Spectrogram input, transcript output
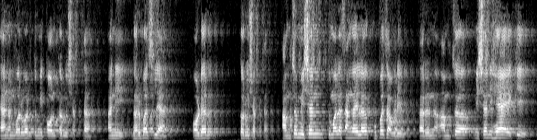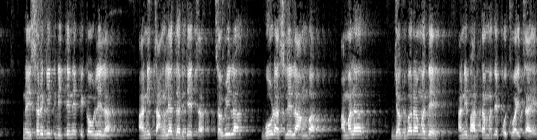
ह्या नंबरवर तुम्ही कॉल करू शकता आणि घरबसल्या ऑर्डर करू शकता. आमचं मिशन तुम्हाला सांगायला खूपच आवडेल कारण आमचं मिशन हे आहे की नैसर्गिक रीतीने पिकवलेला आणि चांगल्या दर्जेचा चवीला गोड असलेला आंबा आम्हाला जगभरामध्ये आणि भारतामध्ये पोचवायचं आहे.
